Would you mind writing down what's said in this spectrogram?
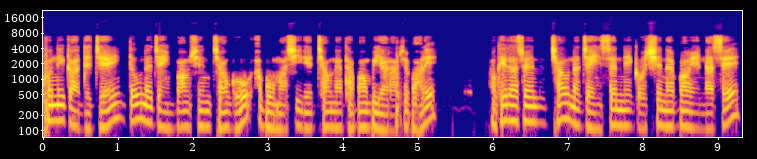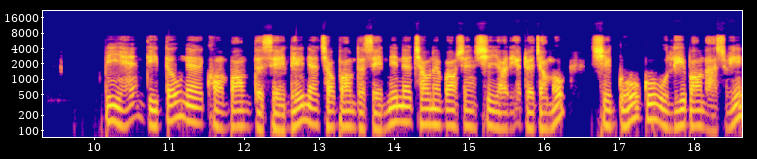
ခုနှစ်ကတစ်ကြိမ်သုံးနှစ်ကြိမ်ပေါင်းရှင်း6ကိုအပေါ်မှာရှိတဲ့6နဲ့ထပ်ပေါင်းပေးရတာဖြစ်ပါတယ်။ Okay ဒါဆိုရင်6နှစ်ကြိမ်7နှစ်ကို8နဲ့ပေါင်းရင်20ပြီးရင်ဒီ3နဲ့ခွန်ပေါင်း30 4နဲ့6ပေါင်း30 2နဲ့6နဲ့ပေါင်းရှင်း8ရတဲ့အတွက်ကြောင့်မို့8ကို9ကို4ပေါင်းတာဆိုရင်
